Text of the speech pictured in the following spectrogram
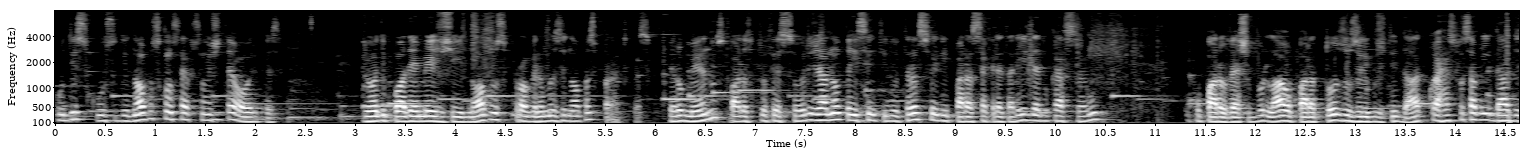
o discurso de novas concepções teóricas, de onde podem emergir novos programas e novas práticas. Pelo menos, para os professores, já não tem sentido transferir para a Secretaria de Educação ou para o vestibular, ou para todos os livros didáticos, a responsabilidade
